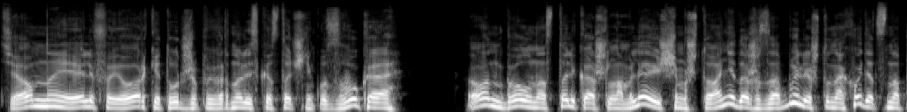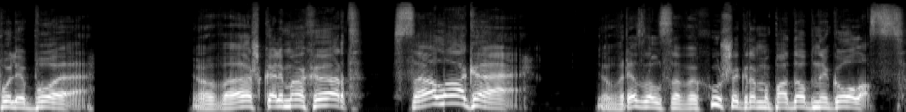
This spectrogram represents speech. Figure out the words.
Темные эльфы и орки тут же повернулись к источнику звука. Он был настолько ошеломляющим, что они даже забыли, что находятся на поле боя. «Ваш Кальмахард! Салага!» Врезался в их уши громоподобный голос.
